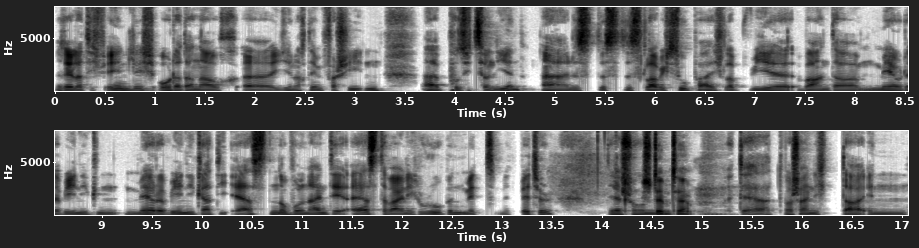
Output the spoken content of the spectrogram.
relativ ähnlich oder dann auch äh, je nachdem verschieden äh, positionieren. Äh, das das, das glaube ich super. Ich glaube, wir waren da mehr oder weniger, mehr oder weniger die Ersten, obwohl nein, der Erste war eigentlich Ruben mit, mit Bitter, der schon, Stimmt, ja. der hat wahrscheinlich da in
